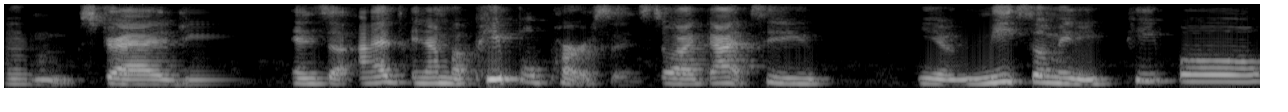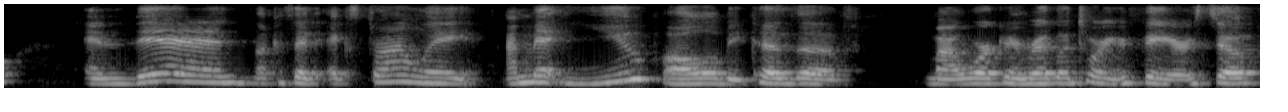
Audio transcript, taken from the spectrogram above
um, strategy. And so I, and I'm a people person. So I got to, you know, meet so many people. And then, like I said, externally, I met you, Paula, because of my work in regulatory affairs. So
